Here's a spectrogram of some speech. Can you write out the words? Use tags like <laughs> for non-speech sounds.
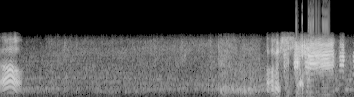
Oh. Oh shit. <laughs>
